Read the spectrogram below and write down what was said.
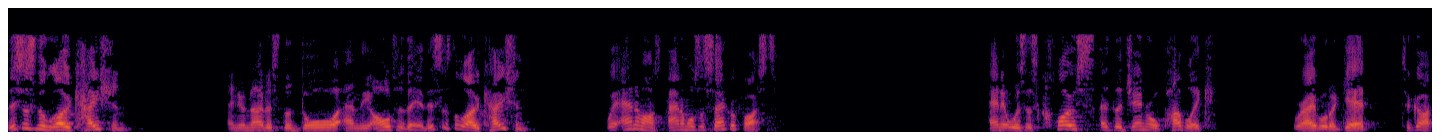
This is the location. And you'll notice the door and the altar there. This is the location where animals, animals are sacrificed. And it was as close as the general public were able to get to God.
